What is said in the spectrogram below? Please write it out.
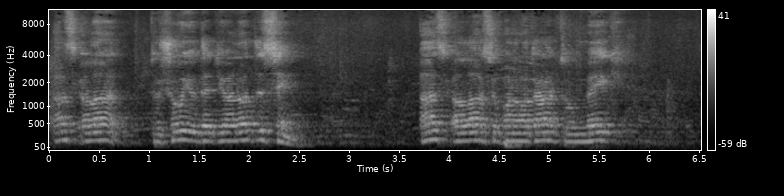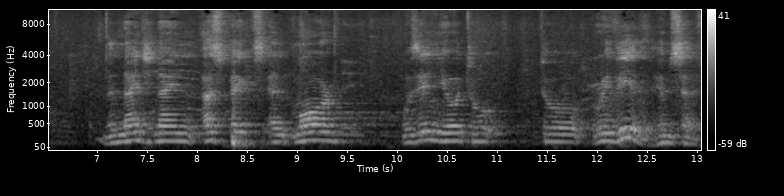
Ask Allah to show you that you are not the same. Ask Allah subhanahu wa ta'ala to make the 99 aspects and more within you to, to reveal Himself.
